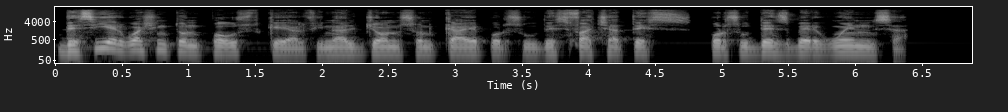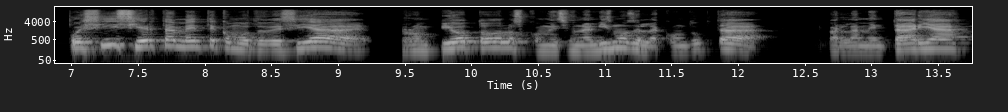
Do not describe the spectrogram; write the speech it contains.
Decía el Washington Post que al final Johnson cae por su desfachatez, por su desvergüenza. Pues sí, ciertamente, como te decía, rompió todos los convencionalismos de la conducta parlamentaria,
